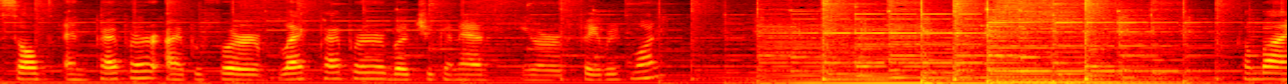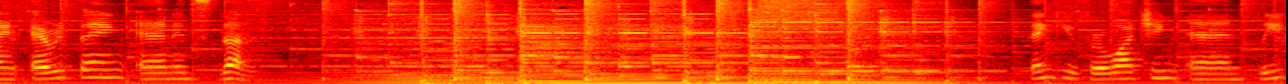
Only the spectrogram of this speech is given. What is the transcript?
salt and pepper. I prefer black pepper, but you can add your favorite one. Combine everything and it's done. Thank you for watching and please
